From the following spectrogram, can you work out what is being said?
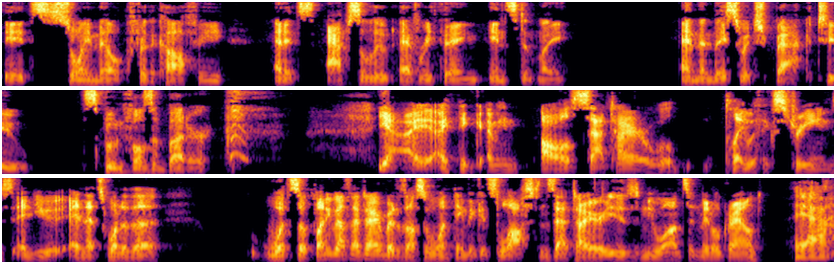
It's soy milk for the coffee and it's absolute everything instantly. And then they switch back to spoonfuls of butter. Yeah, I, I think I mean all satire will play with extremes, and you and that's one of the what's so funny about satire, but it's also one thing that gets lost in satire is nuance and middle ground. Yeah.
